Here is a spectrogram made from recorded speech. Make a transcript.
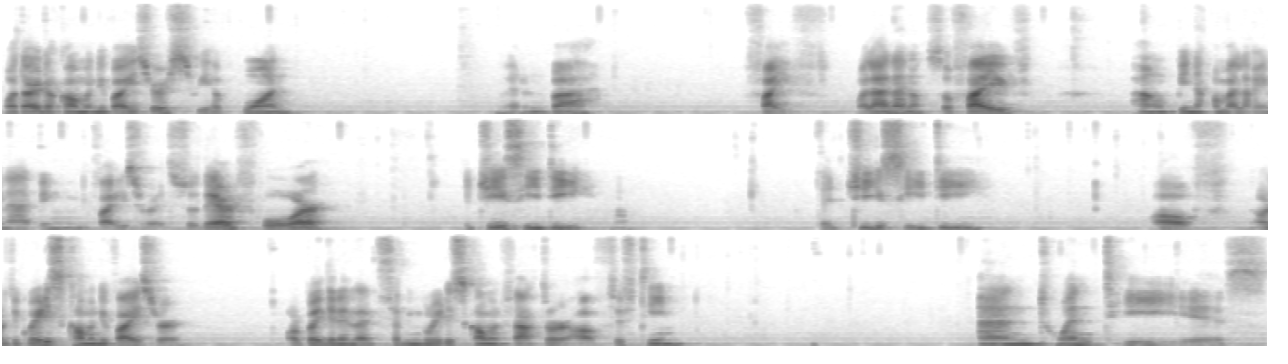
What are the common divisors? We have 1. Meron ba? 5. Wala na, no? So, 5 ang pinakamalaki nating divisor. So, therefore, the GCD, the GCD of or the greatest common divisor or rin natin sabing greatest common factor of 15 and 20 is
